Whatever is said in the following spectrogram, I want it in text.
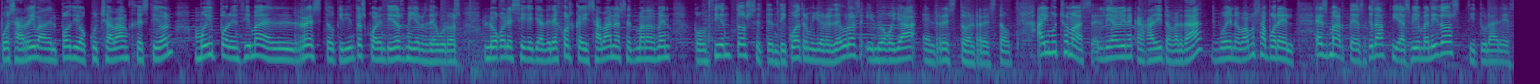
Pues arriba del podio Cuchabán Gestión, muy por encima del resto, 542 millones de euros. Luego le sigue ya de lejos CaixaBank Asset Management con 174 millones de euros y luego ya el resto, el resto. Hay mucho más, el día viene cargadito, ¿verdad? Bueno, vamos a por él. Es martes, gracias, bienvenidos, titulares.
